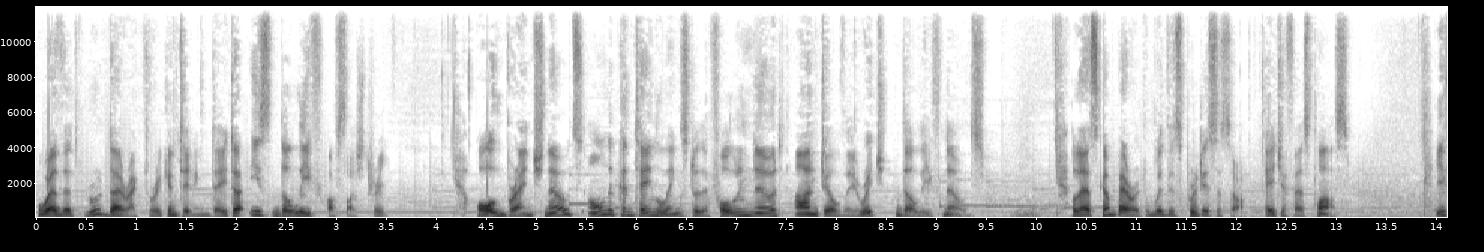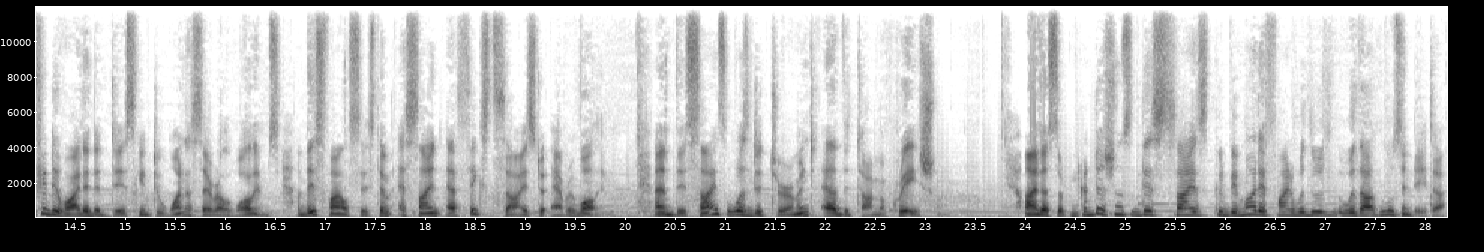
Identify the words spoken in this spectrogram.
where the root directory containing data is the leaf of such tree. All branch nodes only contain links to the following node until they reach the leaf nodes. Let's compare it with its predecessor, HFS+. If you divided a disk into one or several volumes, this file system assigned a fixed size to every volume, and this size was determined at the time of creation. Under certain conditions, this size could be modified without losing data,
